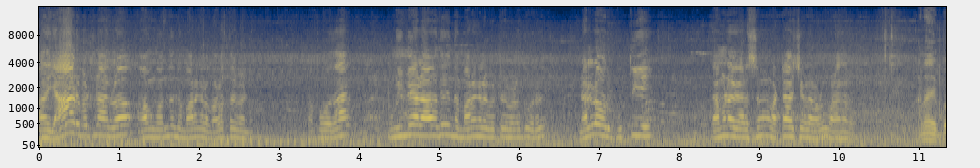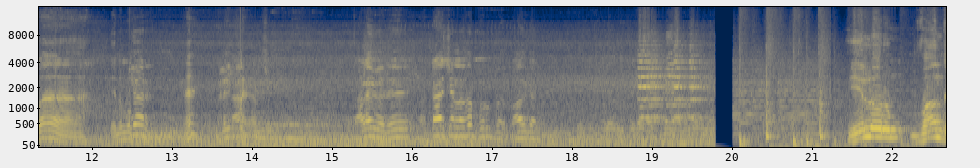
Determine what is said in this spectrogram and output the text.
அதை யார் வெட்டினாங்களோ அவங்க வந்து இந்த மரங்களை வளர்த்த வேண்டும். அப்போது தான் உண்மையிலாவது இந்த மரங்களை வெட்டுறவங்களுக்கு ஒரு நல்ல ஒரு புத்தியை தமிழக அரசும் வட்டாட்சியாளர்களும் வழங்கணும் ஆனால் இப்போ என்னமோ? தலைவர் வட்டாட்சியாளர் தான் பொறுப்பு பாதுகாப்பு. எல்லோரும் வாங்க.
